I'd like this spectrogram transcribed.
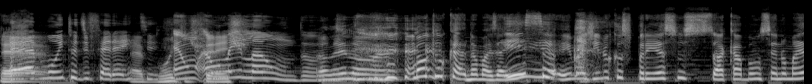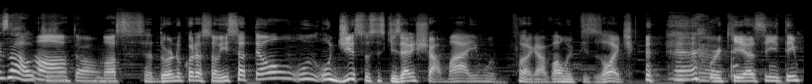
É, muito diferente. é muito é um, é um diferente. leilão do. É um leilão, é. Qual que é o cara? Não, mas aí Isso. eu imagino que os preços acabam sendo mais altos, Ó, então. Nossa, dor no coração. Isso até um, um- um dia, se vocês quiserem chamar aí, um, pra gravar um episódio. Porque, assim, tem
